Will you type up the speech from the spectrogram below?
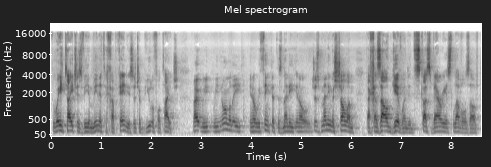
the way he is such a beautiful teach. Right? We, we normally, you know, we think that there's many, you know, just many Mishalim that Chazal give when they discuss various levels of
